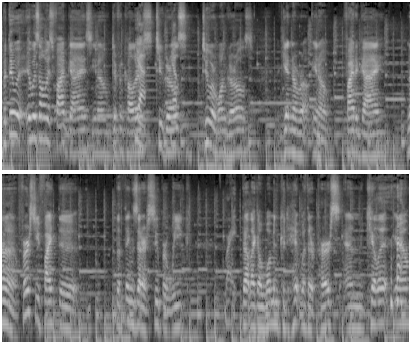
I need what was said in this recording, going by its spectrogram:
But there, wa- it was always five guys, you know, different colors. Yeah. Two girls, two or one girls, getting a, you know, fight a guy. No, no, no. First you fight the the things that are super weak Right. that like a woman could hit with her purse and kill it, you know?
